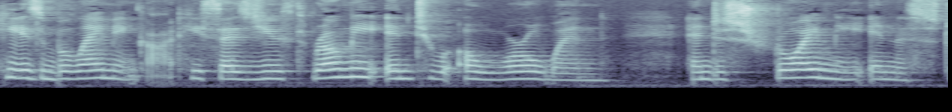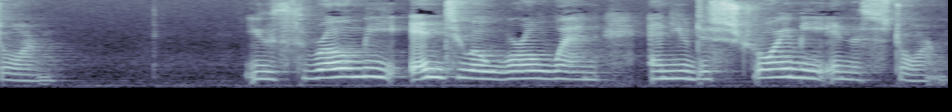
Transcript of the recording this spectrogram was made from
he is blaming God. He says, You throw me into a whirlwind and destroy me in the storm. You throw me into a whirlwind and you destroy me in the storm.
